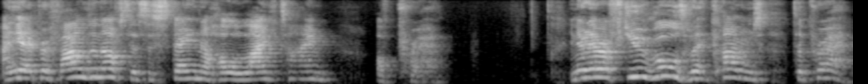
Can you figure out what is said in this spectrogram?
and yet profound enough to sustain a whole lifetime of prayer. You know, there are a few rules when it comes to prayer.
